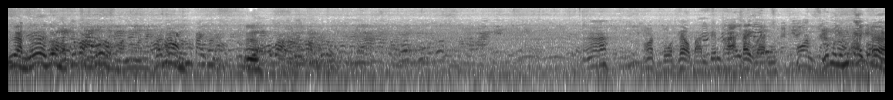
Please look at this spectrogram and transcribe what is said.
เรื่องเยอะเรื่องหาที่บ้านเยอะแล้วน้องเอออะ ฮอดโบสถ์แล้วบานเป็นพระได้บานฮอดลงมาอยู่ข้างใกล้เออ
